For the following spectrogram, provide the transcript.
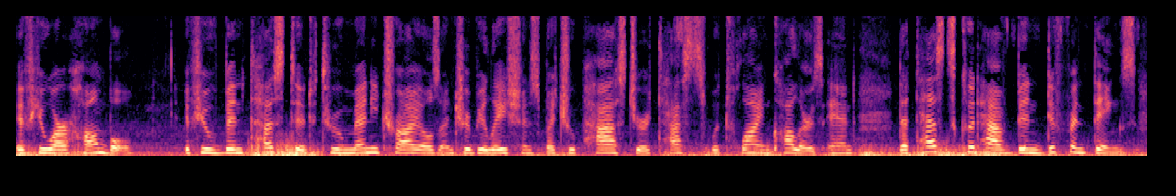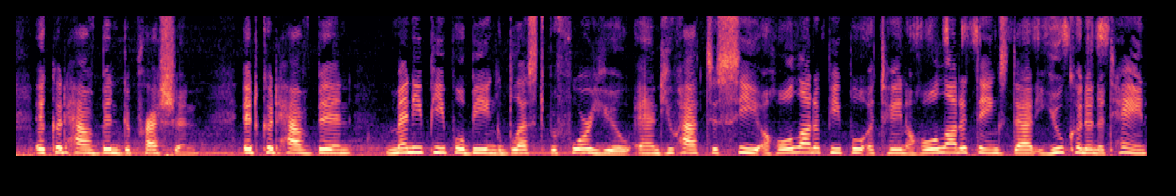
if you are humble, if you've been tested through many trials and tribulations, but you passed your tests with flying colors, and the tests could have been different things. It could have been depression, it could have been many people being blessed before you, and you had to see a whole lot of people attain a whole lot of things that you couldn't attain,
